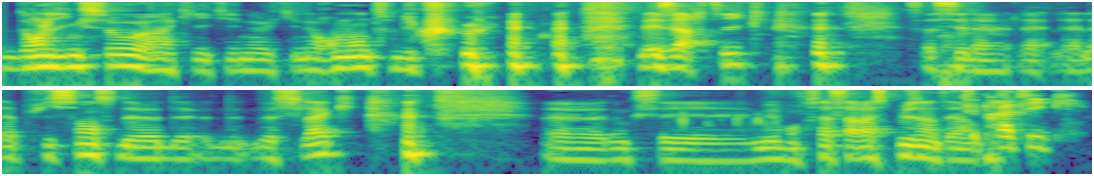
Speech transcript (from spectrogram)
dans Linkso hein, qui, qui, nous, qui, nous, remonte du coup les articles. ça, c'est la, la, la, puissance de, de, de Slack. Donc c'est, mais bon, ça, ça reste plus interne. C'est pratique.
